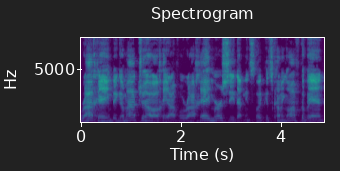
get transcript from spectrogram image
Rachem, Bigamatcha, Rachem, mercy, that means like it's coming off the band,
